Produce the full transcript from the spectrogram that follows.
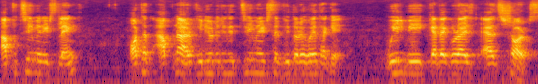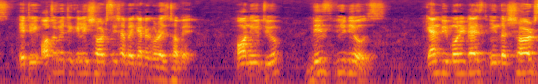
Up to three minutes length অর্থাৎ আপনার ভিডিওটা যদি থ্রি মিনিটস এর ভিতরে হয়ে থাকে will be categorised as shorts এটি অটোমেটিক্যালি শর্টস হিসাবে ক্যাটাগরাইজড হবে। On YouTube this videos can be monetised in the shorts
